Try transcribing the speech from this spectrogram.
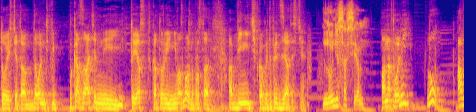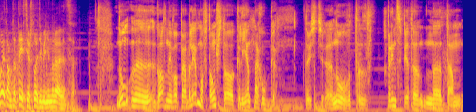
то есть это довольно-таки показательный тест, который невозможно просто обвинить в какой-то предвзятости. Ну, не совсем. Анатолий? Ну, а в этом-то тесте что тебе не нравится? Ну, э, главная его проблема в том, что клиент на Ruby. То есть, э, ну, вот в принципе, это там,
